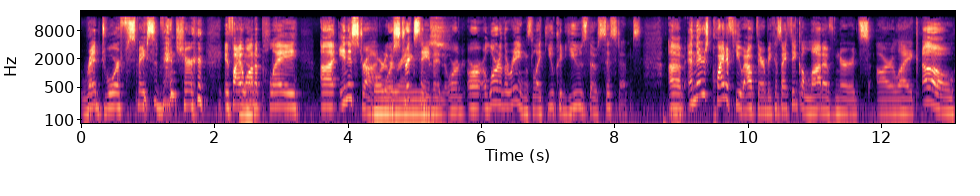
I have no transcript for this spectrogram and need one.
Red Dwarf Space Adventure, if I want to play uh, Innistrad or Strixhaven or, or Lord of the Rings, like you could use those systems. Um, and there's quite a few out there because I think a lot of nerds are like, oh,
